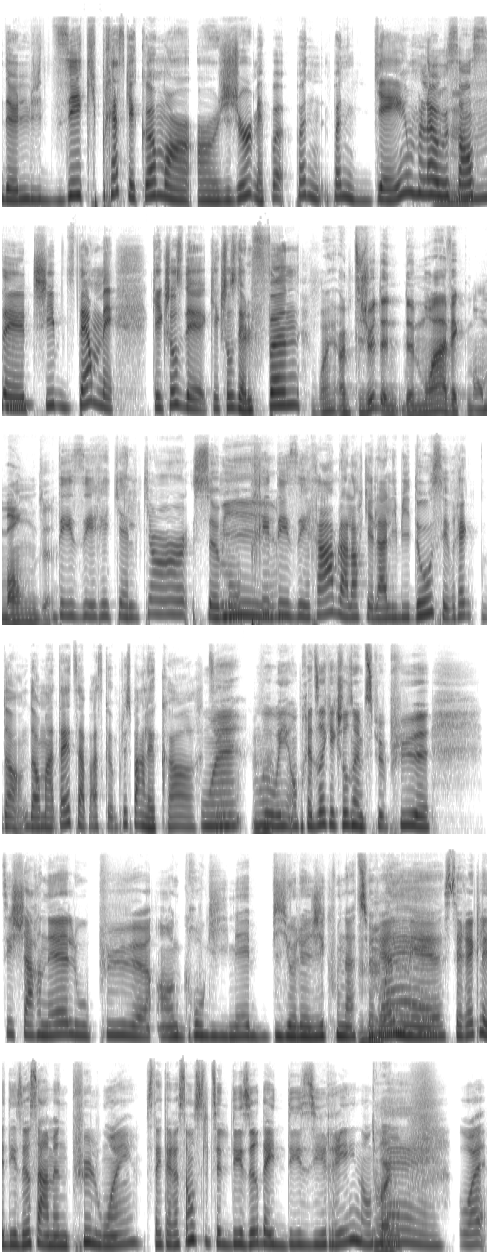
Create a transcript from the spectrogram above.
de ludique, presque comme un, un jeu, mais pas, pas, une, pas une game, là, au Mhm. sens euh, cheap du terme, mais quelque chose de, quelque chose de le fun, Ouais, un petit jeu de, de moi avec mon monde. désirer quelqu'un, se Oui. montrer désirable, alors que la libido, c'est vrai que dans, dans ma tête, ça passe comme plus par le corps. Ouais, Mhm. oui, oui. On pourrait dire quelque chose d'un petit peu plus euh, charnel ou plus, euh, en gros guillemets, biologique ou naturel. Mhm. Ouais. Mais c'est vrai que le désir, ça amène plus loin. C'est intéressant aussi, c'est le désir d'être désiré. Donc, Ouais. on- ouais,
